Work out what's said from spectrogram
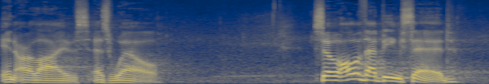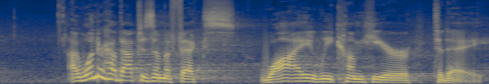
in our lives as well. So, all of that being said, I wonder how baptism affects why we come here today.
